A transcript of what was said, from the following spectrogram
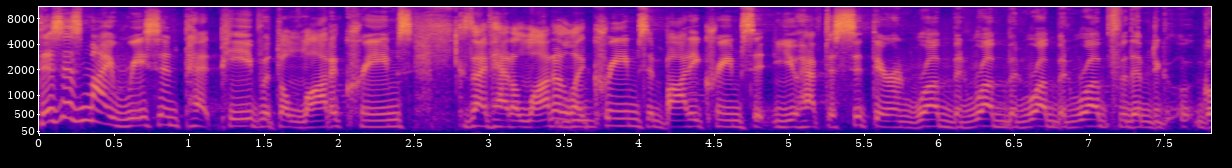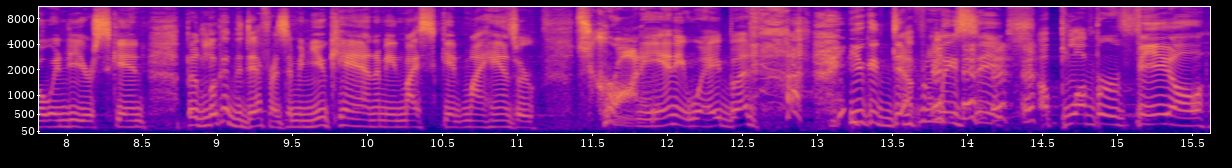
This is my recent pet peeve with a lot of creams because I've had a lot of like mm-hmm. creams and body creams that you have to sit there and rub and rub and rub and rub for them to go- go into your skin. But look at the difference. I mean, you can, I mean, my skin, my hands are scrawny anyway, but you can definitely see a plumper feel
